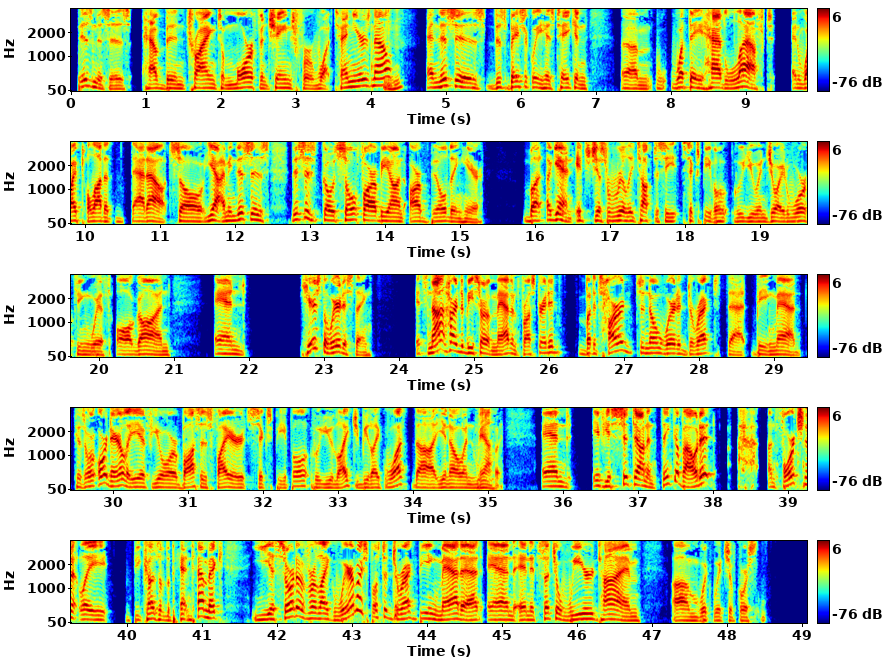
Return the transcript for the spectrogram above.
businesses have been trying to morph and change for what 10 years now? And this is this basically has taken um, what they had left and wiped a lot of that out. So yeah i mean this is this is goes so far beyond our building here. But again it's just really tough to see six people who you enjoyed working with all gone. And here's the weirdest thing it's not hard to be sort of mad and frustrated, but it's hard to know where to direct that being mad. Because ordinarily, if your bosses fire six people who you liked, you'd be like, "What the?" You know, and Yeah. and if you sit down and think about it, unfortunately, because of the pandemic, you sort of are like, where am I supposed to direct being mad at? And and it's such a weird time, um, which, which of course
